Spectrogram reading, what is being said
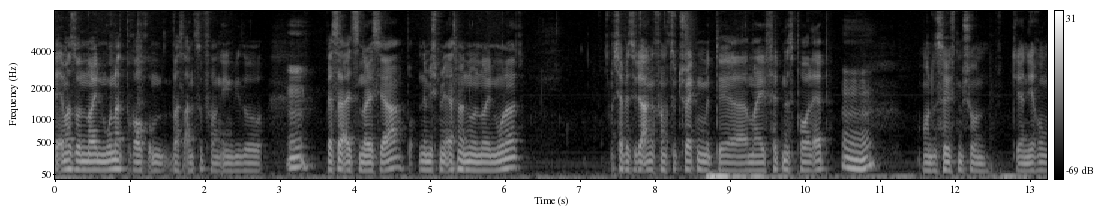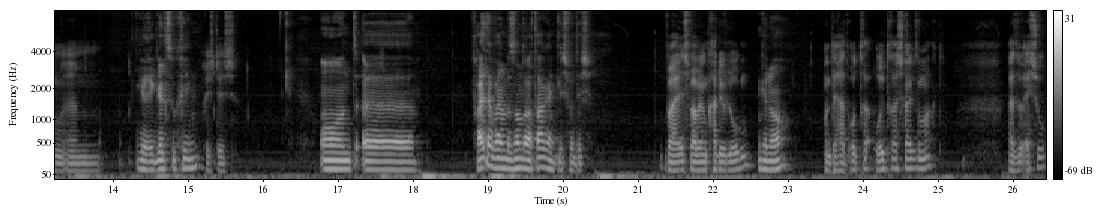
der immer so einen neuen Monat braucht, um was anzufangen. Irgendwie so. Mhm. Besser als ein neues Jahr. Nehme ich mir erstmal nur einen neuen Monat. Ich habe jetzt wieder angefangen zu tracken mit der MyFitnessPal App. Mhm. Und es hilft mir schon, die Ernährung ähm, geregelt zu kriegen. Richtig. Und äh, Freitag war ein besonderer Tag eigentlich für dich. Weil ich war beim Kardiologen. Genau. Und der hat Ultra Ultraschall gemacht. Also Echo.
